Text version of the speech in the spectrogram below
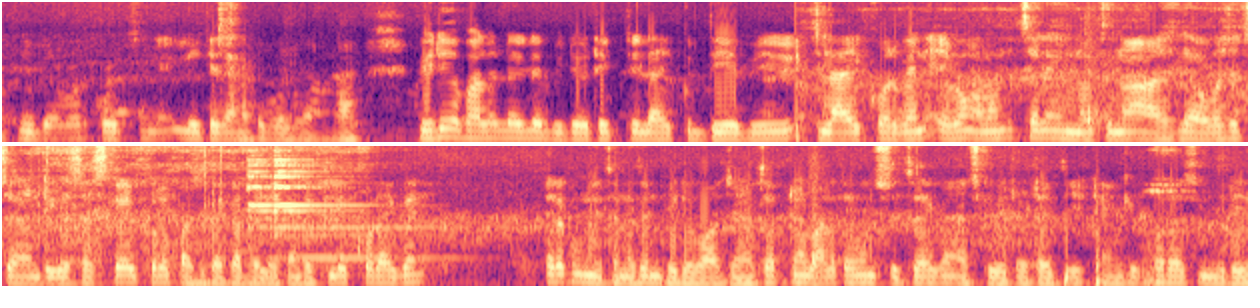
আপনি ব্যবহার করছেন লিখে জানাতে বলবেন না। ভিডিও ভালো লাগলে ভিডিওটি একটি লাইক দিয়ে লাইক করবেন এবং আমাদের চ্যানেল নতুন আসলে অবশ্যই চ্যানেলটিকে সাবস্ক্রাইব করে পাশে থাকা বেলাইকনটা ক্লিক করাবেন এরকম নিত্য নতুন ভিডিও পাওয়ার জন্য। তো আপনি ভালো থাকবেন, সুস্থ থাকবেন। আজকে ভিডিওটা দিয়ে thank you for watching video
